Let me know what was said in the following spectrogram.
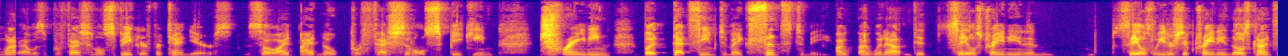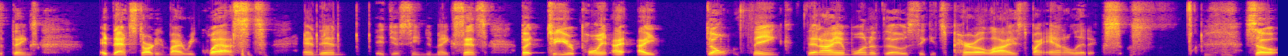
when I was a professional speaker for 10 years. So I, I, had no professional speaking training, but that seemed to make sense to me. I, I, went out and did sales training and sales leadership training, those kinds of things. And that started by request. And then it just seemed to make sense. But to your point, I, I don't think that I am one of those that gets paralyzed by analytics. Mm-hmm. So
